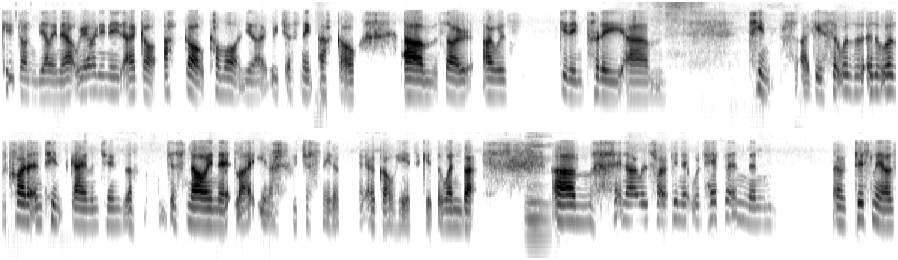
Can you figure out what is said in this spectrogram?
kept on yelling out, "We only need a goal, a goal! Come on, you know, we just need a goal." Um, so I was getting pretty um, tense. I guess it was it was quite an intense game in terms of just knowing that like you know we just need a a goal here to get the win. But mm. um, and I was hoping it would happen, and uh, personally, I was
